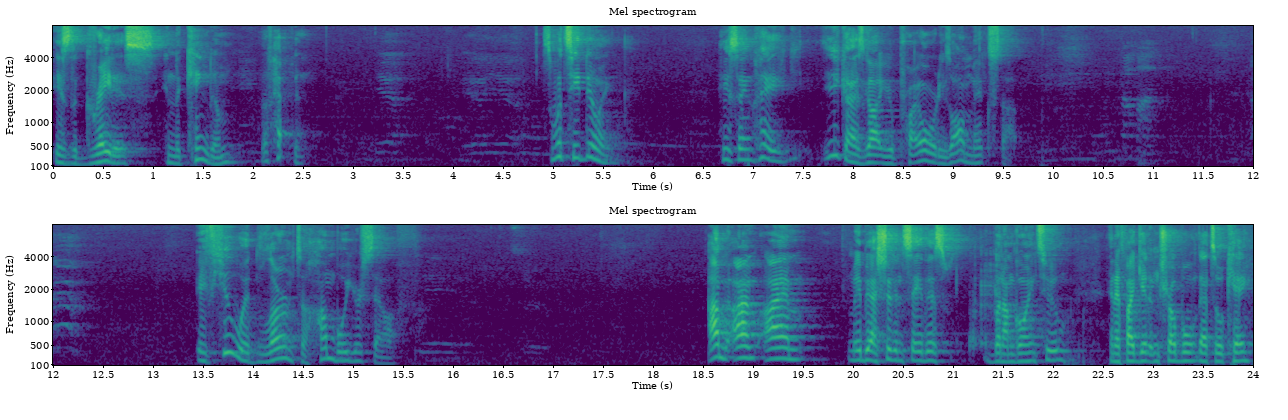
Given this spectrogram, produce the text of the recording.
is the greatest in the kingdom of heaven. So, what's he doing? He's saying, hey, you guys got your priorities all mixed up. if you would learn to humble yourself. I'm, I'm, I'm, maybe I shouldn't say this, but I'm going to. And if I get in trouble, that's okay.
